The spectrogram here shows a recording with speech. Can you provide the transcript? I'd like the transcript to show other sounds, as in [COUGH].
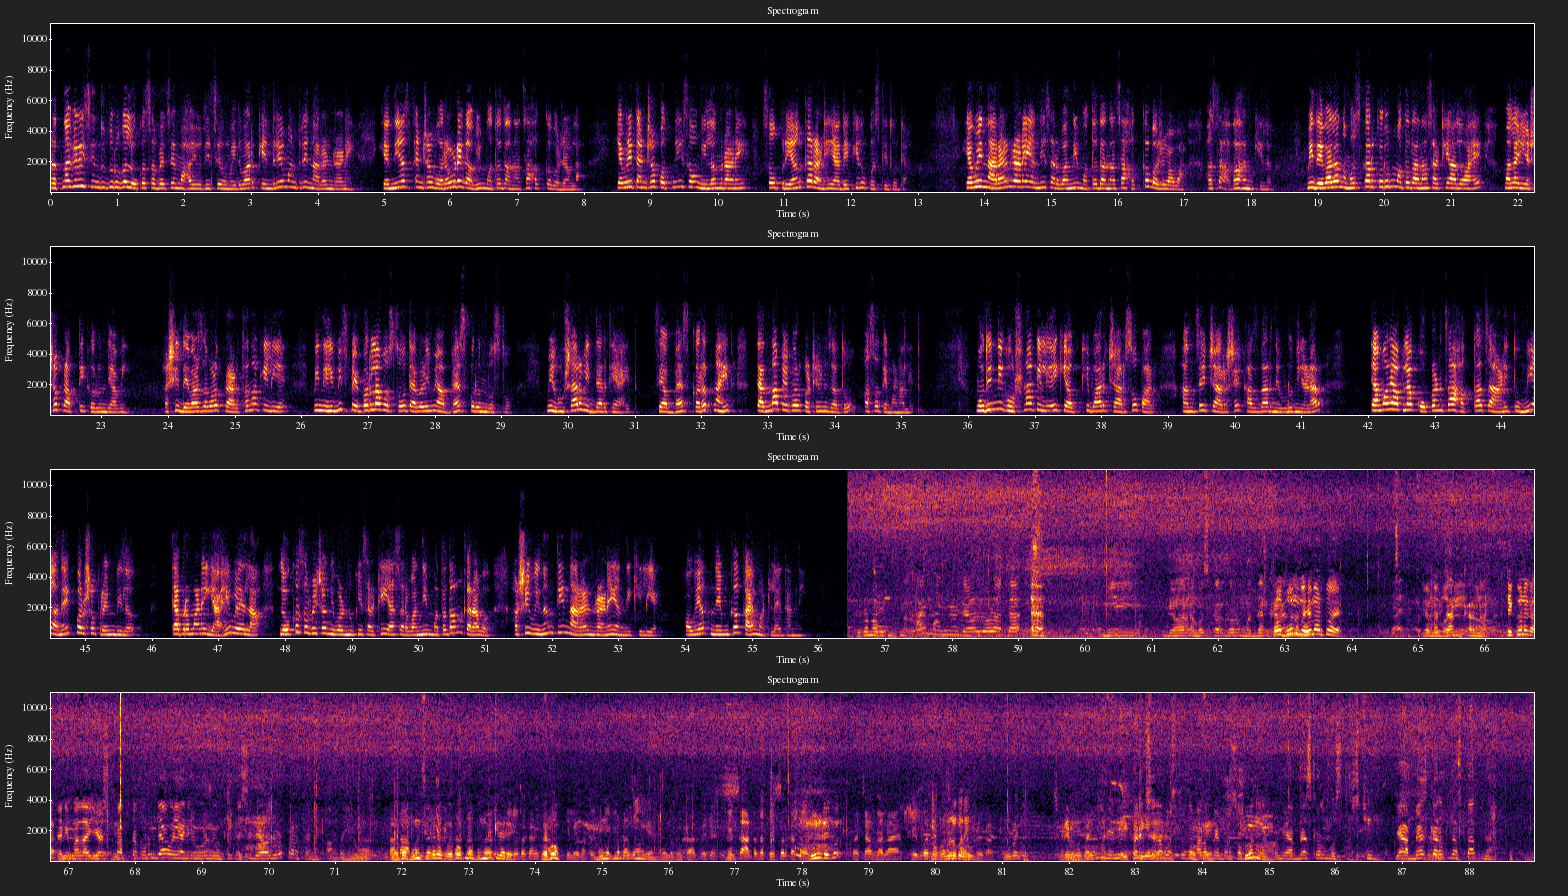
रत्नागिरी सिंधुदुर्ग लोकसभेचे महायुतीचे उमेदवार केंद्रीय मंत्री नारायण राणे यांनी आज त्यांच्या वरवडे गावी मतदानाचा हक्क बजावला. यावेळी त्यांच्या पत्नी सौ नीलम राणे सौ प्रियांका राणे या देखील उपस्थित होत्या. यावेळी नारायण राणे यांनी सर्वांनी मतदानाचा हक्क बजवावा असं आवाहन केलं. मी देवाला नमस्कार करून मतदानासाठी आलो आहे. मला यशप्राप्ती करून द्यावी. अशी देवाजवळ प्रार्थना केली आहे मी नेहमीच पेपरला बसतो त्यावेळी मी अभ्यास करून बसतो. मी हुशार विद्यार्थी आहेत. जे अभ्यास करत नाहीत त्यांना पेपर कठीण जातो असं ते म्हणालेत. मोदींनी घोषणा केली आहे की अबकी बार चारसो पार. आमचे चारशे खासदार निवडून येणार. त्यामध्ये आपल्या कोकणचा हक्काचा आणि तुम्ही अनेक वर्ष प्रेम दिलं. त्याप्रमाणे याही वेळेला लोकसभेच्या निवडणुकीसाठी या सर्वांनी मतदान करावं अशी विनंती नारायण राणे यांनी केली आहे. पाहुयात नेमकं काय म्हटलंय त्यांनी. काय मागणं देवाजवळ आता [CLEARS THROAT] मी देवाला नमस्कार करून मतदान हो बूम हे मारतोय. हे मतदान करणार. टेकू नका. त्यांनी मला यश प्राप्त करून द्यावं या निवडणुकीत अशी देवाजवळ प्रार्थना आहे. वैभव बूम किधर है वैभव अपना बूम किधर है वैभव बूम अपना बरोबर नहीं है बोलत होतात. नेमका आताचा पेपर कसा होता? प्रचार झालाय. पेपर अरे मोबाईल मी नेहमी परीक्षेला बसतो तर मला पेपर सोपा वाटतो मी अभ्यास करून बसतो. जे अभ्यास करत नसतात ना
